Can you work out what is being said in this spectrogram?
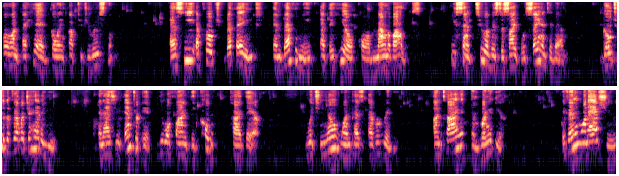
on ahead going up to Jerusalem. As he approached Bethphage and Bethany at the hill called Mount of Olives, he sent two of his disciples, saying to them, Go to the village ahead of you, and as you enter it, you will find a coat tied there, which no one has ever ridden. Untie it and bring it here. If anyone asks you,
